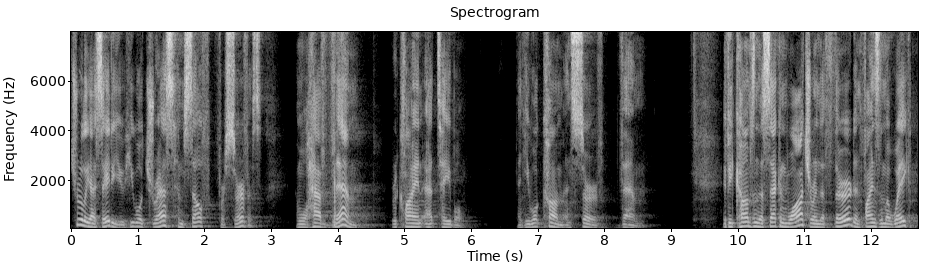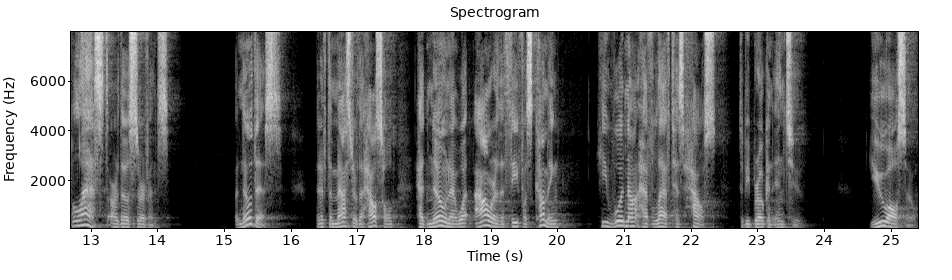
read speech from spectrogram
Truly, I say to you, he will dress himself for service and will have them recline at table, and he will come and serve them. If he comes in the second watch or in the third and finds them awake, blessed are those servants. But know this that if the master of the household had known at what hour the thief was coming, he would not have left his house to be broken into. You also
